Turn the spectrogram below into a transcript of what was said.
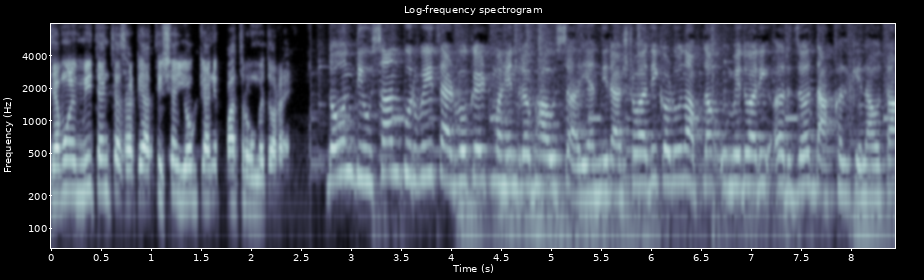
त्यामुळे मी त्यांच्यासाठी अतिशय योग्य आणि पात्र उमेदवार आहे. दोन दिवसांपूर्वीच ॲडव्होकेट महेंद्र भावसार यांनी राष्ट्रवादीकडून आपला उमेदवारी अर्ज दाखल केला होता.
